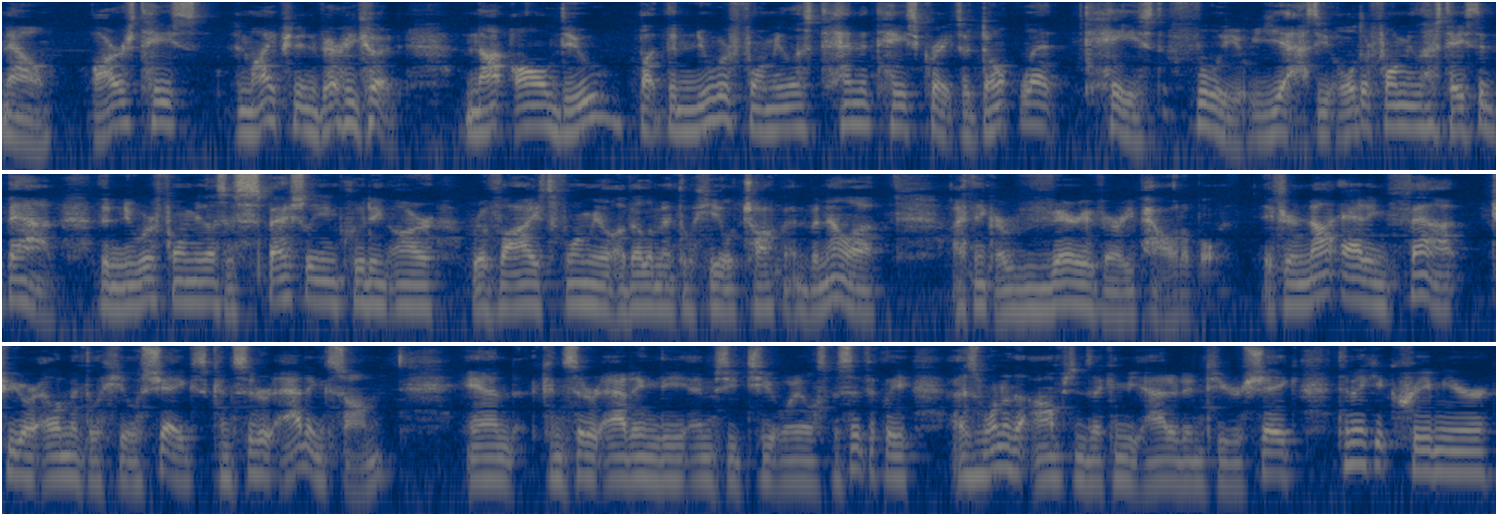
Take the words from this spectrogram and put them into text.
Now, ours taste, in my opinion, very good. Not all do, but the newer formulas tend to taste great. So don't let taste fool you. Yes, the older formulas tasted bad. The newer formulas, especially including our revised formula of Elemental Heal chocolate and vanilla, I think are very, very palatable. If you're not adding fat to your Elemental Heal shakes, consider adding some and consider adding the MCT oil specifically as one of the options that can be added into your shake to make it creamier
